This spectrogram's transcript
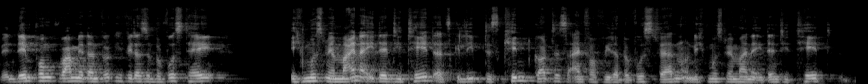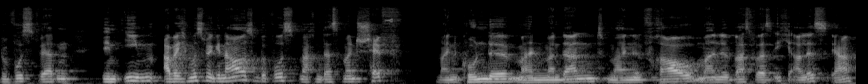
In dem Punkt war mir dann wirklich wieder so bewusst, hey, ich muss mir meiner Identität als geliebtes Kind Gottes einfach wieder bewusst werden und ich muss mir meiner Identität bewusst werden in ihm, aber ich muss mir genauso bewusst machen, dass mein Chef, mein Kunde, mein Mandant, meine Frau, meine was weiß ich alles, ja,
